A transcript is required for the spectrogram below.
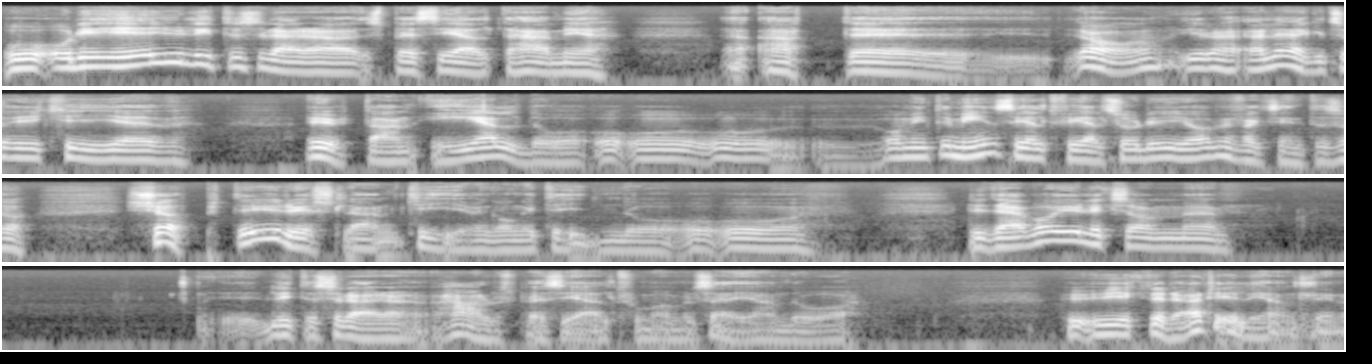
Och, och det är ju lite sådär eh, speciellt det här med eh, att eh, ja, i det här läget så är Kiev utan el då. Och, och, och, om vi inte minns helt fel, så det gör vi faktiskt inte, så köpte ju Ryssland Kiev en gång i tiden då. Och, och det där var ju liksom eh, lite sådär halvspeciellt får man väl säga ändå. Hur, hur gick det där till egentligen?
